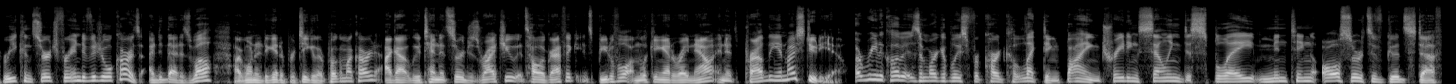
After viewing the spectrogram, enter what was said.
where you can search for individual cards. I did that as well. I wanted to get a particular Pokemon card. I got Lieutenant Surge's Raichu. It's holographic. It's beautiful. I'm looking at it right now and it's proudly in my studio. Arena Club is a marketplace for card collecting, buying, trading, selling, display, minting, all sorts of good stuff.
